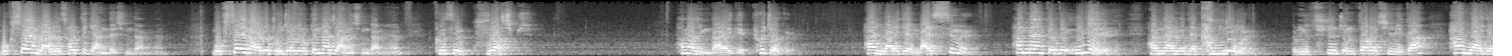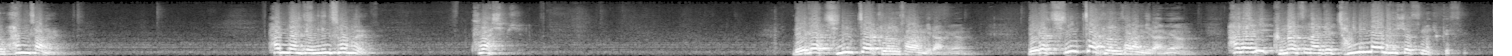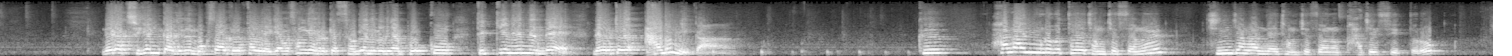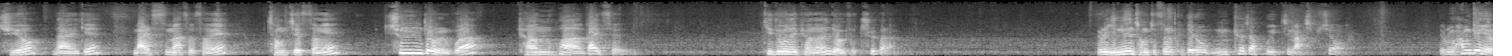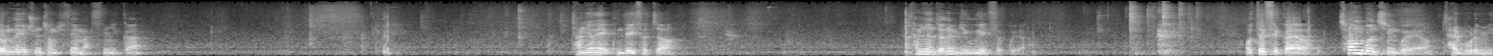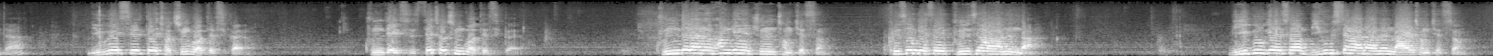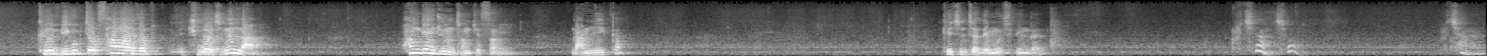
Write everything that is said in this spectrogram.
목사의 말로 설득이 안 되신다면, 목사의 말로 도전으로 끝나지 않으신다면, 그것을 구하십시오. 하나님 나에게 표적을, 하나님 나에게 말씀을, 하나님 께 은혜를, 하나님 께 감동을, 여러분 수준 좀 떨어집니까? 하나님 나에게 환상을, 하나님 나에게 은성을 구하십시오. 내가 진짜 그런 사람이라면, 내가 진짜 그런 사람이라면, 하나님이 그 말씀 나에게 정말 해주셨으면 좋겠습니다. 내가 지금까지는 목사가 그렇다고 얘기하고 성경 그렇게 적용는 걸 그냥 보고 듣긴 했는데 내가 또안 오니까 그 하나님으로부터의 정체성을 진정한 내 정체성을 가질 수 있도록 주여 나에게 말씀하소서의 정체성의 충돌과 변화가 있어야 됩니다. 기도원의 변화는 여기서 출발합니다. 여러분 있는 정체성을 그대로 움켜잡고 있지 마십시오. 여러분 환경이 여러분들에게 준 정체성이 맞습니까? 작년에 군대에 있었죠? 3년 전은 미국에 있었고요. 어땠을까요? 처음 본 친구예요. 잘 모릅니다. 미국에 있을 때 저 친구 어땠을까요? 군대에 있을 때 저 친구 어땠을까요? 군대라는 환경에 주는 정체성. 그 속에서의 군 생활하는 나. 미국에서 미국 생활하는 나의 정체성, 그 미국적 상황에서 주어지는 나, 환경에 주는 정체성이 납니까? 그게 진짜 내 모습인가요? 그렇지 않죠. 그렇지 않아요.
